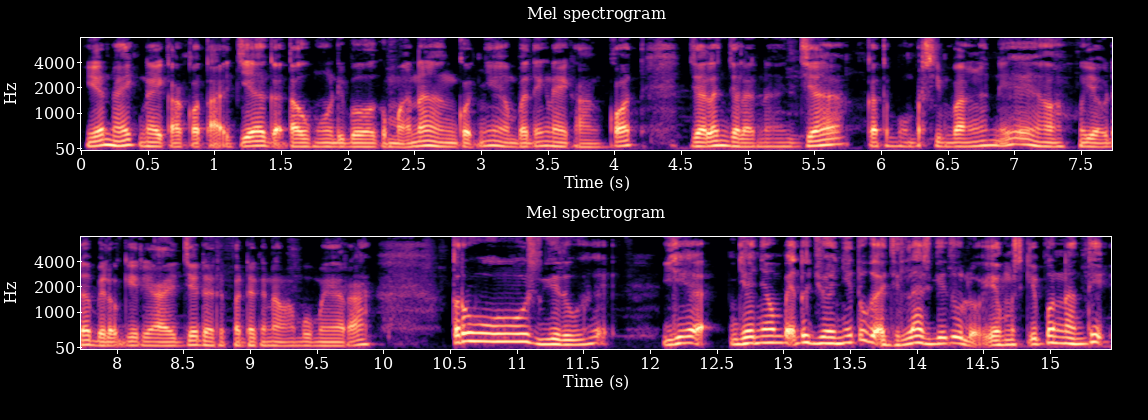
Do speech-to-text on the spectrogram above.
ya naik naik angkot aja gak tahu mau dibawa ke mana angkotnya yang penting naik angkot jalan-jalan aja ketemu persimpangan ya ya udah belok kiri aja daripada kena lampu merah terus gitu. Ya ya nyampe tujuannya itu gak jelas gitu loh. Ya meskipun nanti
